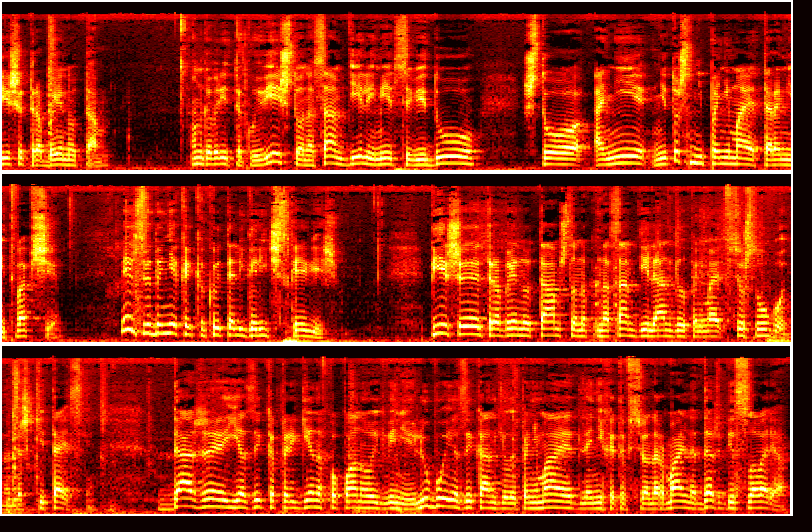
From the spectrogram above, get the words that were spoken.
пишет Рабейну там. он говорит такую вещь, что на самом деле имеется в виду, что они не то что не понимают арамит вообще, имеется в виду некая какая-то аллегорическая вещь. Пишет Рабейну там, что на, на самом деле ангел понимает все, что угодно, даже китайский. Даже язык аборигенов Папуановой Гвинеи. Любой язык ангелы понимают, для них это все нормально, даже без словаря.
